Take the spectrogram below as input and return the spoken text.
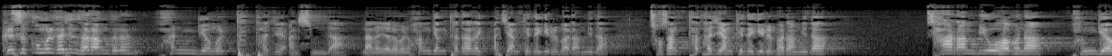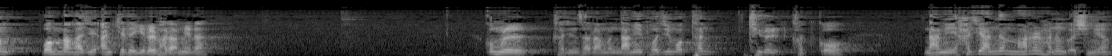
그래서 꿈을 가진 사람들은 환경을 탓하지 않습니다. 나는 여러분이 환경 탓하지 않게 되기를 바랍니다. 조상 탓하지 않게 되기를 바랍니다. 사람 비호하거나 환경 원망하지 않게 되기를 바랍니다. 꿈을 가진 사람은 남이 보지 못한 길을 걷고 남이 하지 않는 말을 하는 것이며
